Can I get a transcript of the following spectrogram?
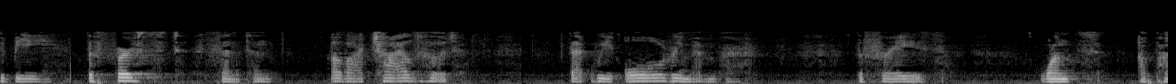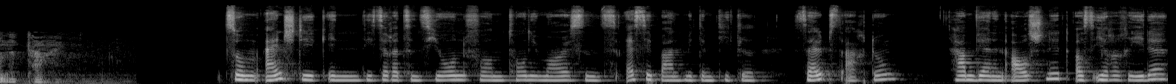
to be the first sentence of our childhood that we all remember the phrase, once upon a time. Zum Einstieg in diese Rezension von Toni Morrisons Essayband mit dem Titel Selbstachtung haben wir einen Ausschnitt aus ihrer Rede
